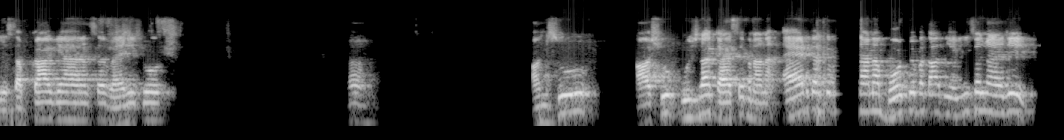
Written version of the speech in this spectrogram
चलिए सबका आ गया answer very good Anshu, Ashu पूछ रहा कैसे बनाना? ऐड करके बनाना बोर्ड पे बता दिए। नहीं समझ में आया जी।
